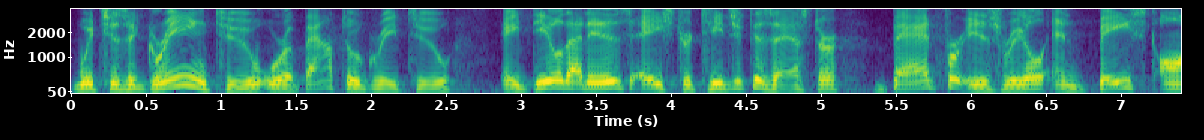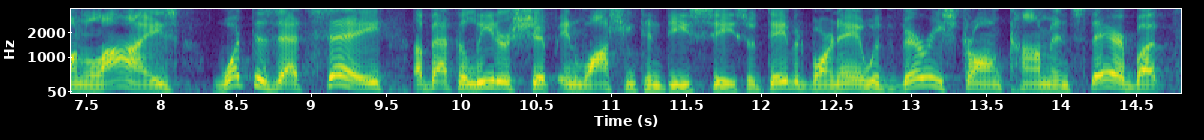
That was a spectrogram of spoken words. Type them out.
which is agreeing to or about to agree to a deal that is a strategic disaster, bad for Israel, and based on lies. What does that say about the leadership in Washington, D.C.? So, David Barnea with very strong comments there, but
